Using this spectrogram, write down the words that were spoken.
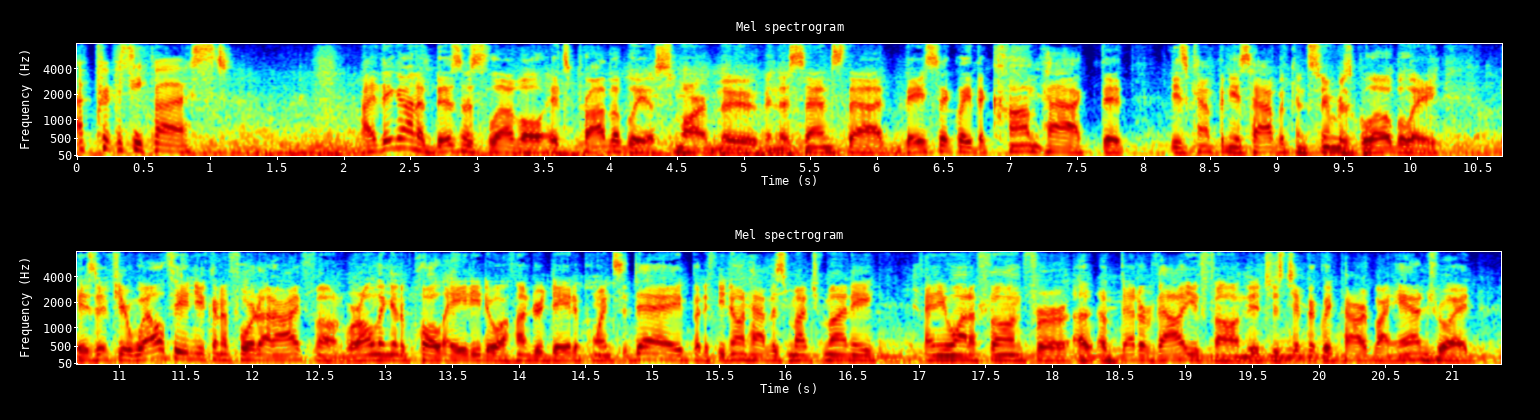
of privacy first? I think on a business level, it's probably a smart move in the sense that basically the compact that these companies have with consumers globally is if you're wealthy and you can afford an iPhone, we're only going to pull 80 to 100 data points a day. But if you don't have as much money and you want a phone for a, a better value phone, which is typically powered by Android,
